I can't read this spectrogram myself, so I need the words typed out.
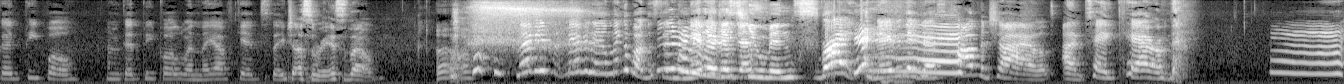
good people, and good people when they have kids, they just raise them. Maybe maybe they don't think about the stigma. Maybe, they're they just humans. Right. Maybe they just have a child and take care of them. Mm,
